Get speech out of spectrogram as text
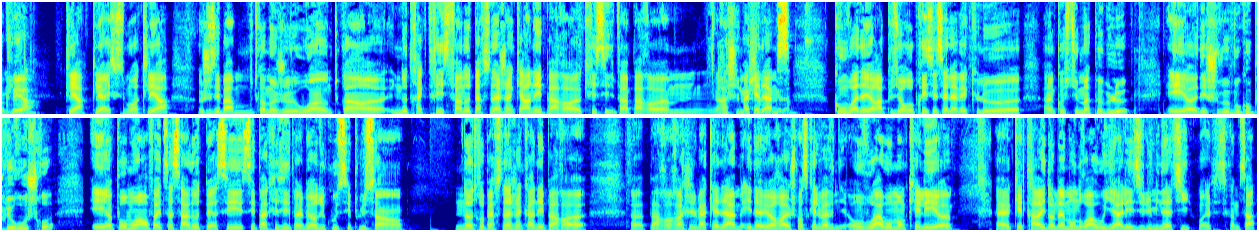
Cléa. Cléa, excuse-moi, Cléa. Je sais pas, en tout cas, je, ou en tout cas une autre actrice, enfin un autre personnage incarné par euh, Christine, enfin par euh, Rachel McAdams, qu'on voit d'ailleurs à plusieurs reprises, c'est celle avec le un costume un peu bleu et euh, des cheveux beaucoup plus rouges, je trouve. Et pour moi, en fait, ça, c'est un autre, c'est pas Christine Palmer, du coup, c'est plus un notre personnage incarné par, par Rachel McAdam. Et d'ailleurs, je pense qu'elle va venir. On voit à un moment qu'elle est qu'elle travaille dans le même endroit où il y a les Illuminati, ouais, c'est comme ça,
